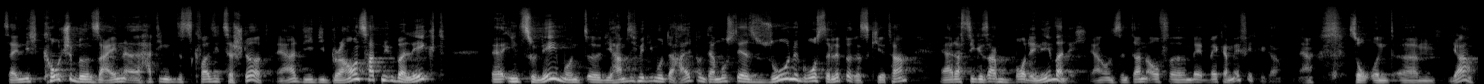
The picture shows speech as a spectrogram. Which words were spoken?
sein nicht coachable sein äh, hat ihn das quasi zerstört. Ja, die, die Browns hatten überlegt, äh, ihn zu nehmen und äh, die haben sich mit ihm unterhalten und da musste er so eine große Lippe riskiert haben, ja, dass die gesagt haben, boah, den nehmen wir nicht, ja, und sind dann auf äh, Baker Mayfield gegangen, ja. So, und ähm, ja,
